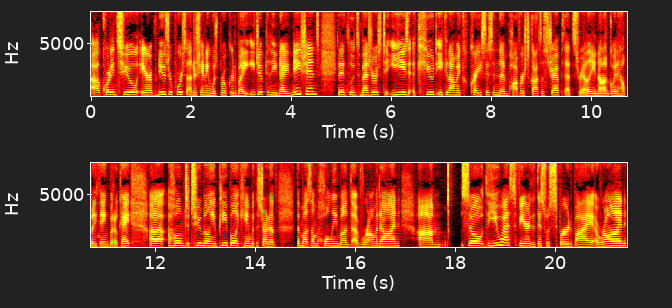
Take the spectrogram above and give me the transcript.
According to Arab news reports, the understanding was brokered by Egypt and the United Nations. It includes measures to ease acute economic crisis in the impoverished Gaza Strip. That's really not going to help anything, but okay. Uh, home to 2 million people. It came with the start of the Muslim holy month of Ramadan. Um, so the U.S. feared that this was spurred by Iran,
